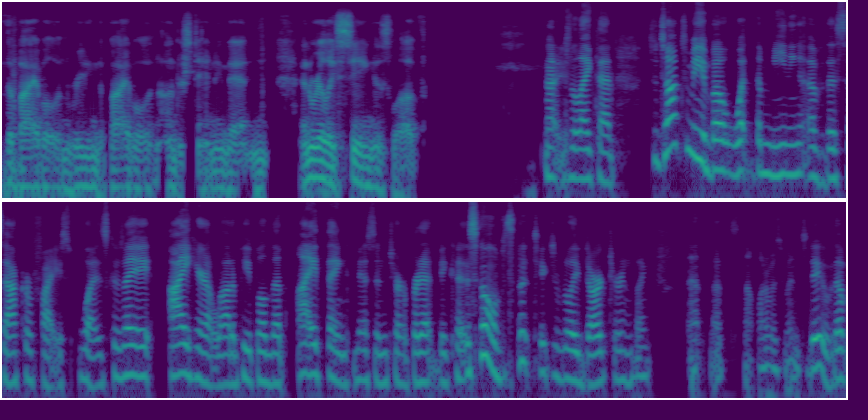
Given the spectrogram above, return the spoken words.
the Bible and reading the Bible and understanding that and, and really seeing his love. I just like that. So talk to me about what the meaning of the sacrifice was, because I I hear a lot of people that I think misinterpret it because all of a sudden it takes a really dark turn. It's like that, that's not what it was meant to do. The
